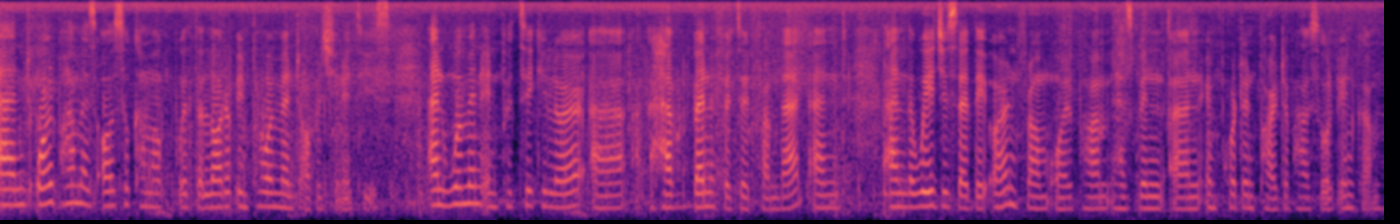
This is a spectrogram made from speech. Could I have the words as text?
And oil palm has also come up with a lot of employment opportunities. And women in particular uh, have benefited from that. And, and the wages that they earn from oil palm has been an important part of household income.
